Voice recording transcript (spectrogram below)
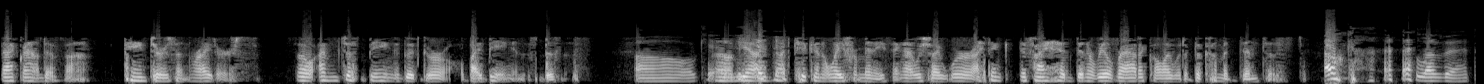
background of uh, painters and writers. So I'm just being a good girl by being in this business. Oh, okay. Um, yeah, I'm not kicking away from anything. I wish I were. I think if I had been a real radical, I would have become a dentist. Oh, God, I love that.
